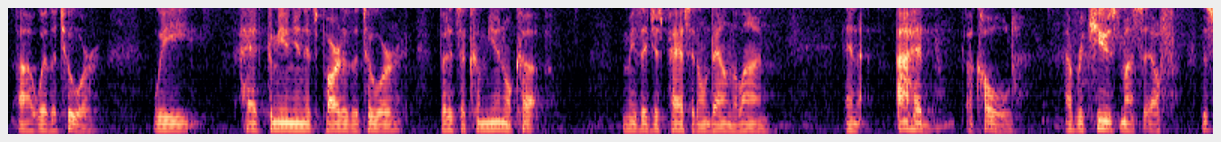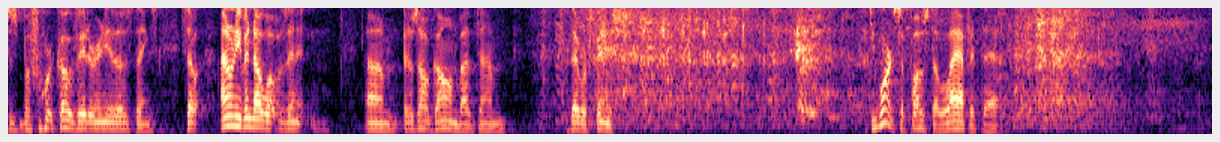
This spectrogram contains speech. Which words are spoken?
uh, with a tour. We had communion, it's part of the tour, but it's a communal cup. It means they just pass it on down the line. And I had a cold. I've recused myself. This was before COVID or any of those things. So I don't even know what was in it. Um, but it was all gone by the time they were finished. You weren't supposed to laugh at that.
